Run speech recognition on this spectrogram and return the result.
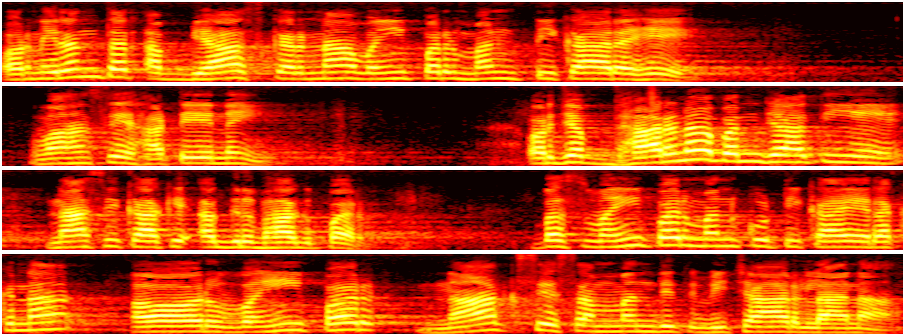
और निरंतर अभ्यास करना, वहीं पर मन टिका रहे, वहाँ से हटे नहीं। और जब धारणा बन जाती है नासिका के अग्रभाग पर, बस वहीं पर मन को टिकाए रखना और वहीं पर नाक से संबंधित विचार लाना,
